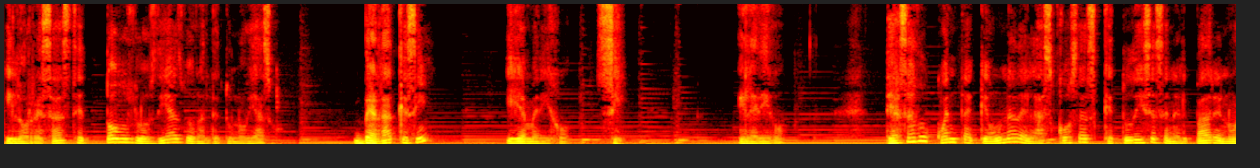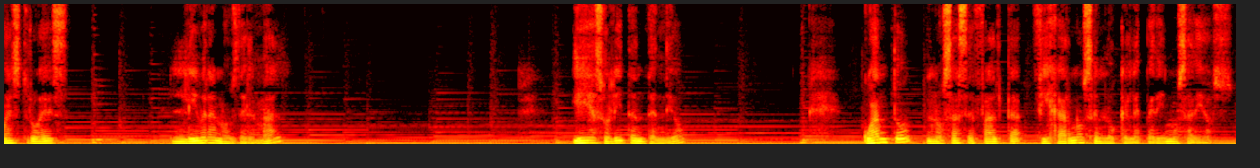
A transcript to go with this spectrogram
y lo rezaste todos los días durante tu noviazgo. ¿Verdad que sí? Y ella me dijo, sí. Y le digo, ¿Te has dado cuenta que una de las cosas que tú dices en el Padre Nuestro es, líbranos del mal? Y ella solita entendió. ¿Cuánto nos hace falta fijarnos en lo que le pedimos a Dios?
